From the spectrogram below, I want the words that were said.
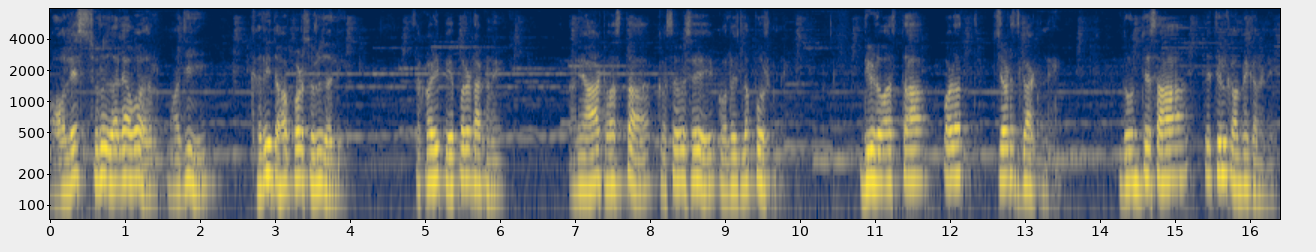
कॉलेज सुरू झाल्यावर माझी खरी धावपळ सुरू झाली. सकाळी पेपर टाकणे आणि आठ वाजता कसंबसे कॉलेजला पोचणे दीड वाजता पळत चढच गाठणे. दोन ते सहा तेथील कामे करणे.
